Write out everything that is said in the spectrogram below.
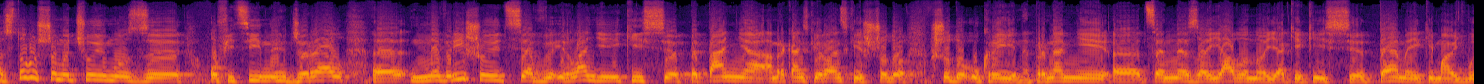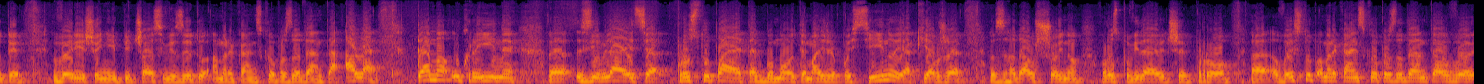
З того, що ми чуємо з офіційних джерел, е, не вирішуються в Ірландії якісь питання американсько-ірландські щодо, щодо України. Принаймні, е, це не заявлено як якісь теми, які мають бути вирішені під час візиту американського президента. Але тема України е, з'являється, проступає, так би мовити, майже постійно, як я вже згадав щойно, розповідаючи про виступ американського президента в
